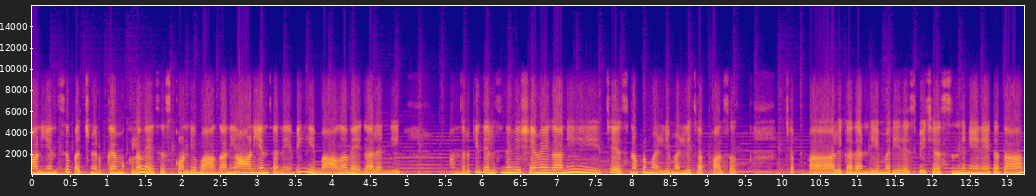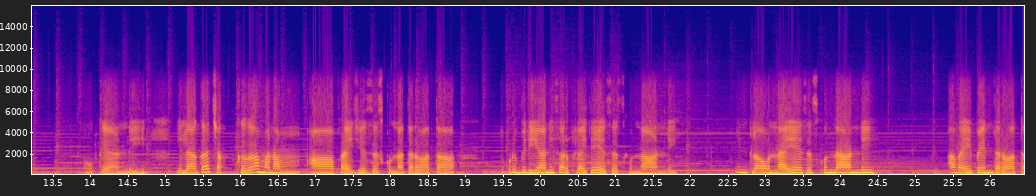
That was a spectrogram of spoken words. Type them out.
ఆనియన్స్ పచ్చిమిరపకాయ ముక్కలు వేసేసుకోండి బాగానే. ఆనియన్స్ అనేవి బాగా వేగాలండి. అందరికీ తెలిసిన విషయమే కానీ చేసినప్పుడు మళ్ళీ మళ్ళీ చెప్పాల్సి చెప్పాలి కదండి. మరి రెసిపీ చేస్తుంది నేనే కదా. ఓకే అండి. ఇలాగా చక్కగా మనం ఫ్రై చేసేసుకున్న తర్వాత ఇప్పుడు బిర్యానీ సరుకులు అయితే వేసేసుకుందాం అండి ఇంట్లో ఉన్నాయి వేసేసుకుందాం అండి అవి అయిపోయిన తర్వాత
